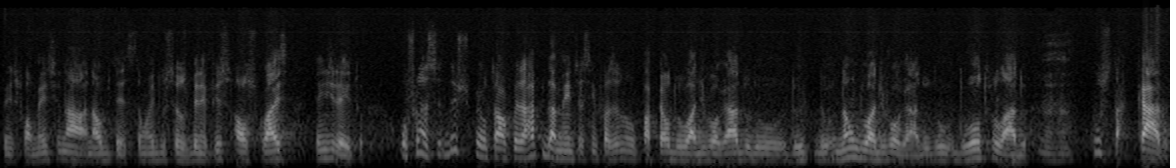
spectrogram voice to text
principalmente na, na obtenção aí dos seus benefícios aos quais tem direito. O Francis, deixa eu te perguntar uma coisa rapidamente, assim, fazendo o papel do advogado, do, do, do não do advogado, do, do outro lado. Uhum. Custa caro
